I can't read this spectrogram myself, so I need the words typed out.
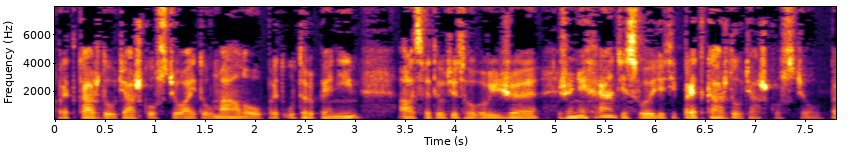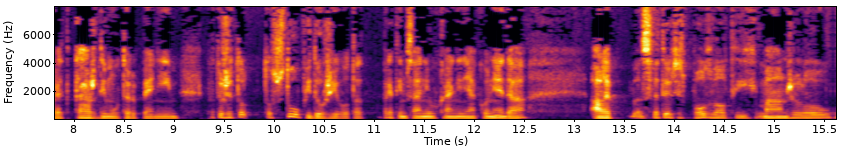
pred každou ťažkosťou, aj tou málou, pred utrpením. Ale Svetý Otec hovorí, že, že nechránte svoje deti pred každou ťažkosťou, pred každým utrpením, pretože to, to vstúpi do života. Predtým sa ani uchrániť nejako nedá. Ale Svetý Otec pozval tých manželov,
